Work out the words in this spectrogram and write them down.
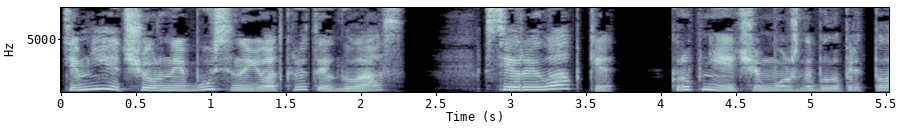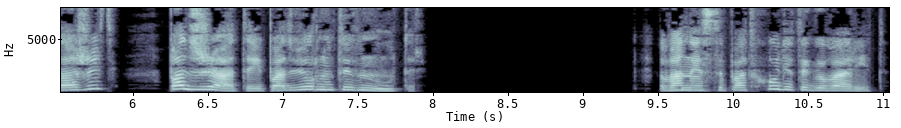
Темнеют черные бусины ее открытых глаз, серые лапки, крупнее, чем можно было предположить, поджаты и подвернуты внутрь. Ванесса подходит и говорит.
